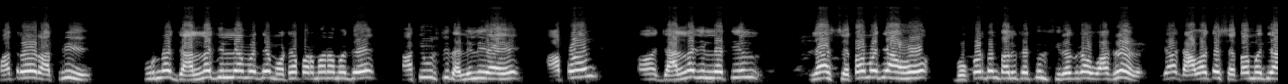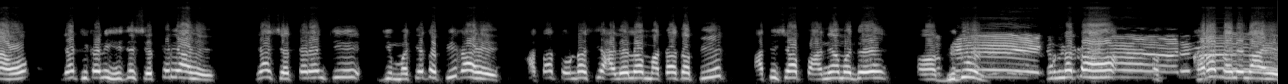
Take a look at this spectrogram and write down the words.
मात्र रात्री पूर्ण जालना जिल्ह्यामध्ये मोठ्या प्रमाणामध्ये अतिवृष्टी झालेली आहे. आपण जालना जिल्ह्यातील या शेतामध्ये आहो भोकरदन तालुक्यातील सिरसगाव वाघरळ या गावाच्या शेतामध्ये आहो. या ठिकाणी हे जे शेतकरी आहे या शेतकऱ्यांची जी मक्याचं पीक आहे आता तोंडाशी आलेलं मकाचं पीक अतिशय पाण्यामध्ये भिजून पूर्णतः खराब झालेलं आहे.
